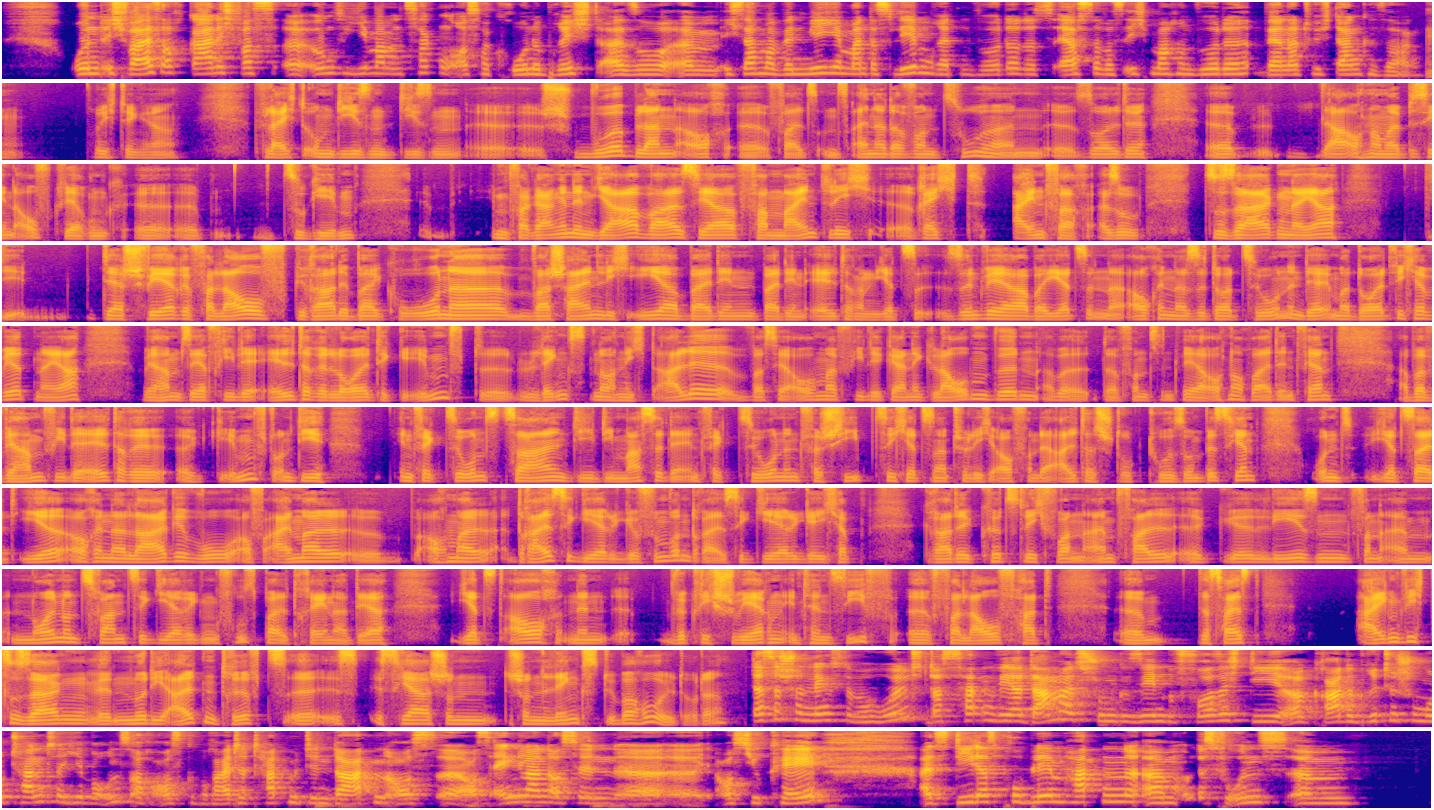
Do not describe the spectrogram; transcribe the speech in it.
Und ich weiß auch gar nicht, was äh, irgendwie jemandem Zacken aus der Krone bricht. Also ähm, ich sag mal, wenn mir jemand das Leben retten würde, das Erste, was ich machen würde, wäre natürlich Danke sagen. Hm. Richtig, ja. Vielleicht um diesen, diesen äh, Schwurblern auch, äh, falls uns einer davon zuhören äh, sollte, äh, da auch nochmal ein bisschen Aufklärung äh, äh, zu geben. Im vergangenen Jahr war es ja vermeintlich recht einfach. Also zu sagen, naja, die, der schwere Verlauf, gerade bei Corona, wahrscheinlich eher bei den, bei den Älteren. Jetzt sind wir ja aber jetzt in, auch in einer Situation, in der immer deutlicher wird, naja, wir haben sehr viele ältere Leute geimpft, äh, längst noch nicht alle, was ja auch mal viele gerne glauben würden, aber davon sind wir ja auch noch weit entfernt. Aber wir haben viele Ältere äh, geimpft und die Infektionszahlen, die, die Masse der Infektionen verschiebt sich jetzt natürlich auch von der Altersstruktur so ein bisschen. Und jetzt seid ihr auch in der Lage, wo auf einmal äh, auch mal 30-Jährige, 35-Jährige, ich habe gerade kürzlich von einem Fall äh, gelesen, von einem 29-jährigen Fußballtrainer, der jetzt auch einen äh, wirklich schweren Intensivverlauf hat. Ähm, das heißt, eigentlich zu sagen, äh, nur die Alten trifft's, äh, ist, ist ja schon, schon längst überholt, oder? Das ist schon längst überholt. Das hatten wir ja damals schon gesehen, bevor sich die äh, gerade britische Mutante hier bei uns auch ausgebreitet hat mit den Daten aus, äh, aus England, aus, den, äh, aus UK, als die das Problem hatten ähm, und das für uns ähm,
